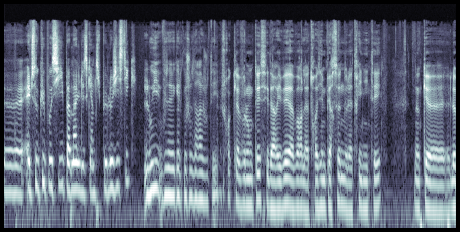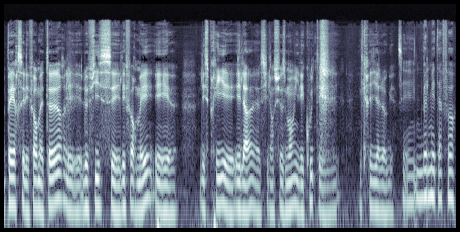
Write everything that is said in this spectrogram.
Euh, elle s'occupe aussi pas mal de ce qui est un petit peu logistique. Louis, vous avez quelque chose à rajouter? Je crois que la volonté, c'est d'arriver à avoir la troisième personne de la Trinité. Donc, euh, le Père, c'est les formateurs, les- le Fils, c'est les formés, et euh, l'Esprit est, est là, euh, silencieusement, il écoute et il crée dialogue. C'est une belle métaphore.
